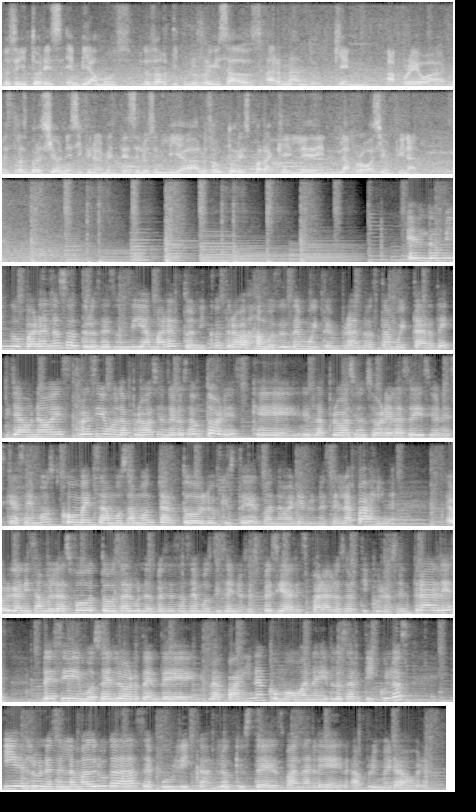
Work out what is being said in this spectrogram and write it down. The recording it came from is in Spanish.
Los editores enviamos los artículos revisados a Hernando, quien aprueba nuestras versiones y finalmente se los envía a los autores para que le den la aprobación final. El domingo para nosotros es un día maratónico, trabajamos desde muy temprano hasta muy tarde. Ya una vez recibimos la aprobación de los autores, que es la aprobación sobre las ediciones que hacemos, comenzamos a montar todo lo que ustedes van a ver el lunes en la página. Organizamos las fotos, algunas veces hacemos diseños especiales para los artículos centrales, decidimos el orden de la página, cómo van a ir los artículos y el lunes en la madrugada se publica lo que ustedes van a leer a primera hora.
